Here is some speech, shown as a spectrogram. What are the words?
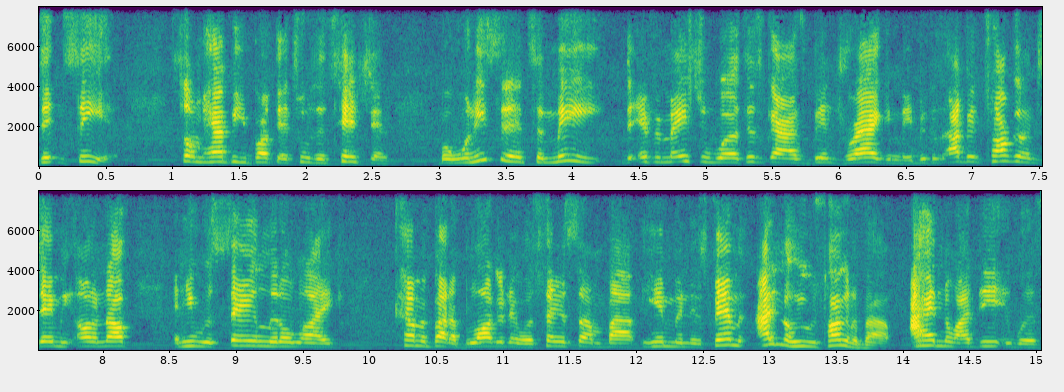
didn't see it. So I'm happy you brought that to his attention. But when he sent it to me, the information was this guy's been dragging me because I've been talking to Jamie on and off, and he was saying little like comment about a blogger that was saying something about him and his family. I didn't know who he was talking about. I had no idea it was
